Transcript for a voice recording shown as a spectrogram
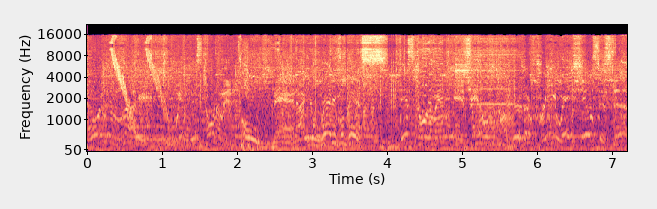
more than luck to win this tournament. Oh man, are you ready for this? This tournament is held under the free ratio system.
